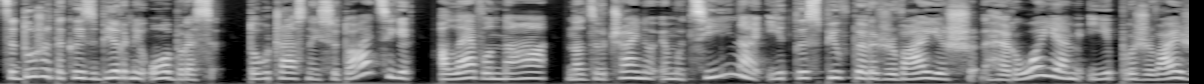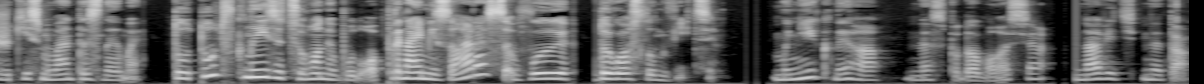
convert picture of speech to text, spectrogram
Це дуже такий збірний образ тогочасної ситуації, але вона надзвичайно емоційна, і ти співпереживаєш героям і проживаєш якісь моменти з ними. То тут в книзі цього не було, принаймні зараз в дорослому віці. Мені книга не сподобалася, навіть не так.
